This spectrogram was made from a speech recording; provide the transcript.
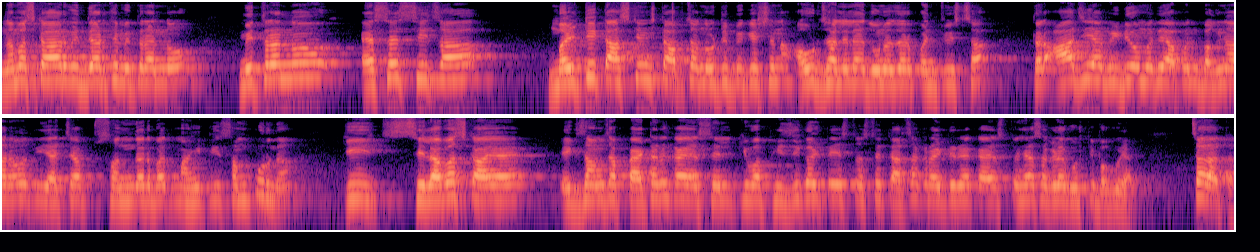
नमस्कार विद्यार्थी मित्रांनो. मित्रांनो एस एस सीचा मल्टीटास्किंग स्टाफचा नोटिफिकेशन आउट झालेला आहे दोन हजार पंचवीसचा. तर आज या व्हिडिओमध्ये आपण बघणार आहोत याच्या संदर्भात माहिती संपूर्ण की सिलेबस काय आहे एक्झामचा पॅटर्न काय असेल किंवा फिजिकल टेस्ट असते त्याचा क्रायटेरिया काय असतो ह्या सगळ्या गोष्टी बघूया. चला तर.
